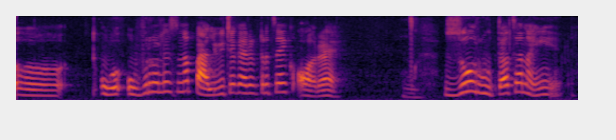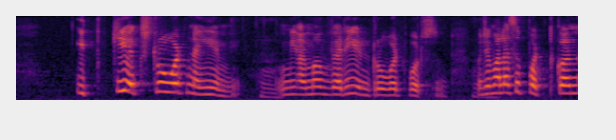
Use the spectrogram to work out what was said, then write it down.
ओव्हरऑलच ना पालवीच्या कॅरेक्टरचा एक ऑरा आहे. जो ऋताचा नाही आहे इतकी एक्स्ट्रोवर्ट नाही आहे मी. मी I am a very introvert person म्हणजे मला असं पटकन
